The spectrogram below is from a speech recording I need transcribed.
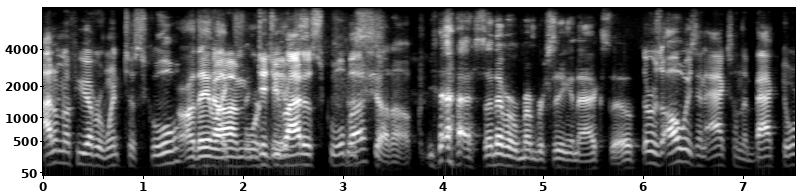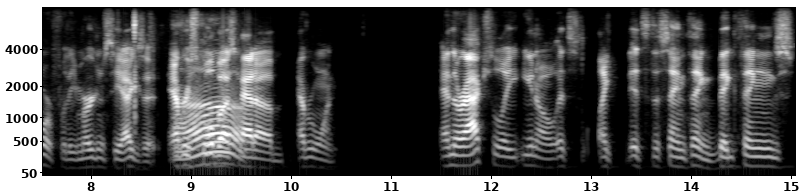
I don't know if you ever went to school. are they like Um, did you ride a school bus? shut up yes i never remember seeing an axe though There was always an axe on the back door for the emergency exit. Every school bus Ah. had a everyone, and they're actually, you know, it's like it's the same thing. Big things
